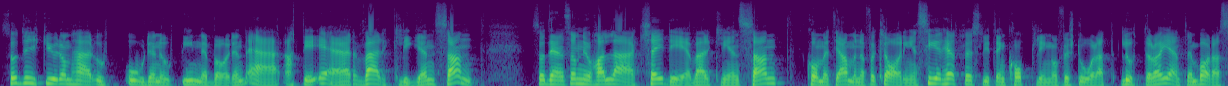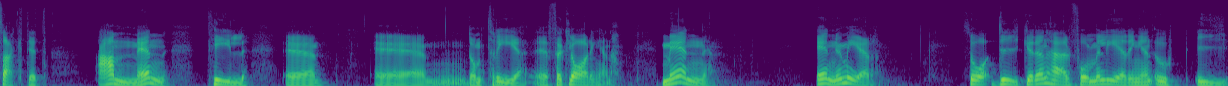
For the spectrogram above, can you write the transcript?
så dyker ju de här upp, orden upp. Innebörden är att det är verkligen sant. Så den som nu har lärt sig det är verkligen sant, kommer till amen och förklaringen, ser helt plötsligt en koppling och förstår att Luther har egentligen bara sagt ett amen till eh, eh, de tre eh, förklaringarna. Men ännu mer så dyker den här formuleringen upp i,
